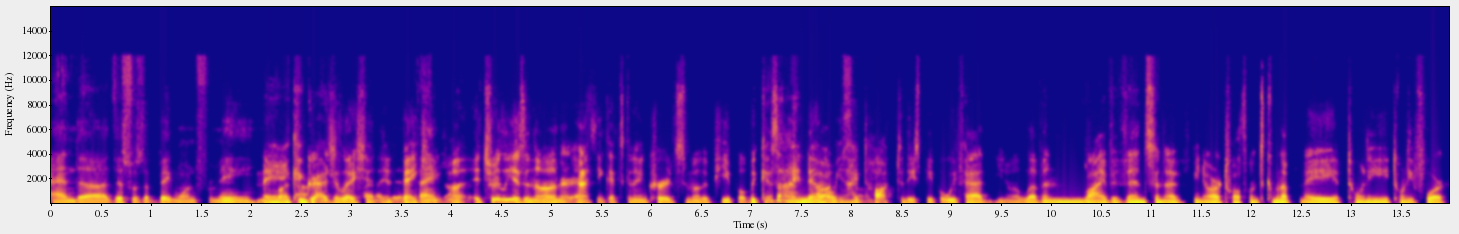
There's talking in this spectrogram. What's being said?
and uh, this was a big one for me. Man, congratulations and thank, thank you. you. Uh, it truly is an honor, and I think that's going to encourage some other people because I know. I, I mean, so. I talk to these people. We've had you know eleven live events, and I've you know our twelfth one's coming up May of twenty twenty four,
